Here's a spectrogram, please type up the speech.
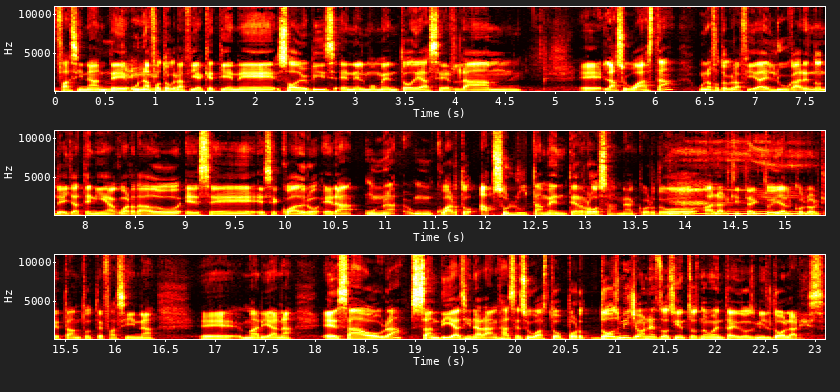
fascinante. Una fotografía que tiene Sotheby's en el momento de hacer la... Mm, eh, la subasta, una fotografía del lugar en donde ella tenía guardado ese, ese cuadro, era un cuarto absolutamente rosa. Me acordó al arquitecto y al color que tanto te fascina, eh, Mariana. Esa obra, Sandías y Naranjas, se subastó por 2.292.000 dólares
